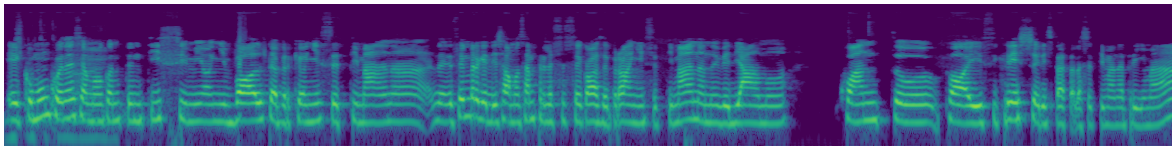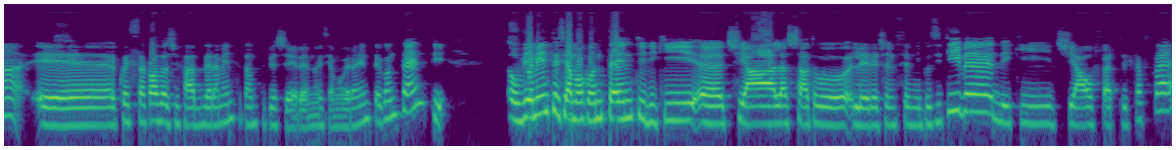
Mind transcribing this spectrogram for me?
E comunque noi siamo contentissimi ogni volta perché ogni settimana, eh, sembra che diciamo sempre le stesse cose, però ogni settimana noi vediamo quanto poi si cresce rispetto alla settimana prima e questa cosa ci fa veramente tanto piacere, noi siamo veramente contenti. Ovviamente siamo contenti di chi eh, ci ha lasciato le recensioni positive, di chi ci ha offerto il caffè.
